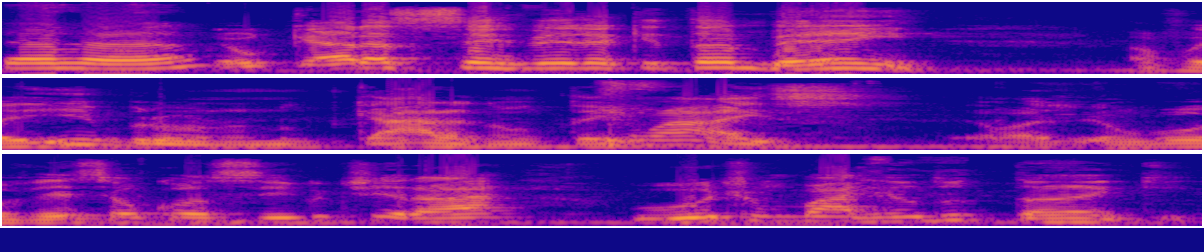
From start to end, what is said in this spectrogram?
Aham. Eu quero essa cerveja aqui também. Eu falei, ih, Bruno, cara, não tem mais. Eu, eu vou ver se eu consigo tirar o último barril do tanque.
